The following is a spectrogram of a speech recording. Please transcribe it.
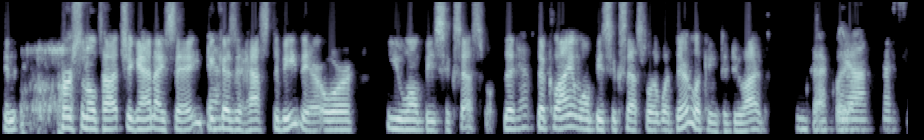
in personal touch again. I say Yeah. because it has to be there, or you won't be successful. The Yeah. the client won't be successful at what they're looking to do either. Exactly. Yeah, that's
